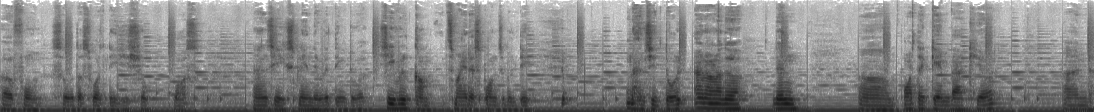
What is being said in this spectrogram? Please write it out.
her phone. So that's what the issue was. Nancy explained everything to her. She will come. It's my responsibility. Nancy told. And another. Then um, Arthur came back here, and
